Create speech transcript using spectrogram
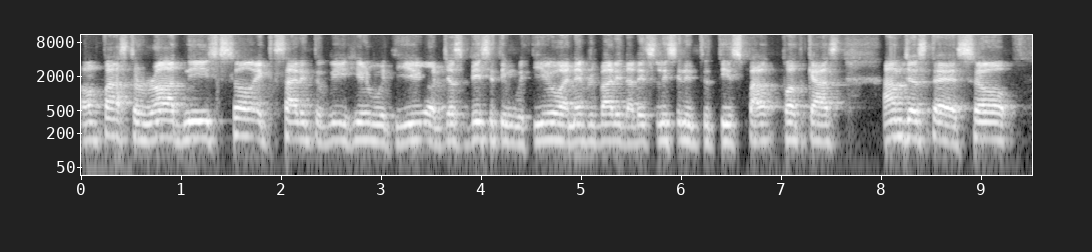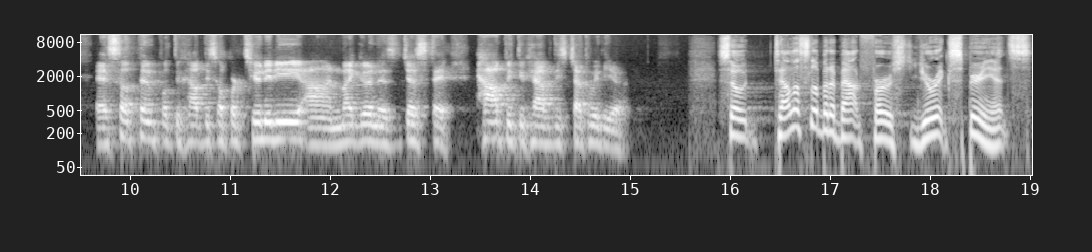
Oh, Pastor Rodney, so excited to be here with you and just visiting with you and everybody that is listening to this podcast. I'm just uh, so uh, so thankful to have this opportunity, and my goodness, just uh, happy to have this chat with you. So, tell us a little bit about first your experience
